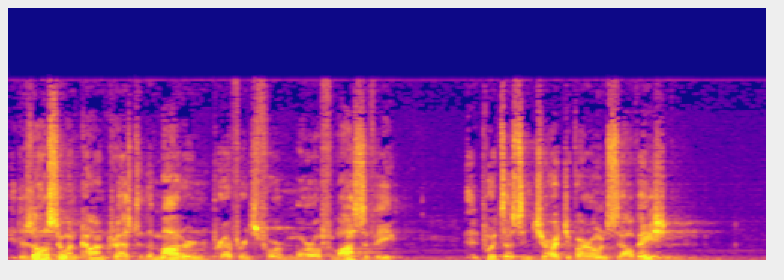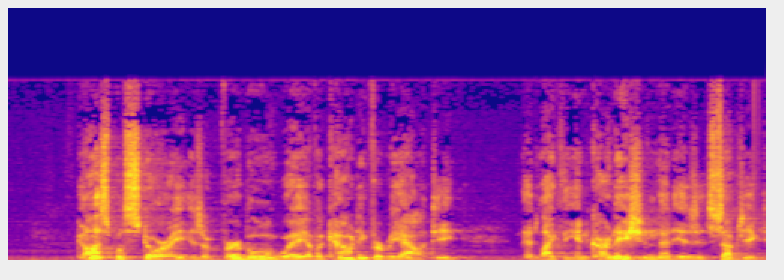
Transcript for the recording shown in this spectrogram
It is also in contrast to the modern preference for moral philosophy that puts us in charge of our own salvation. Gospel story is a verbal way of accounting for reality that, like the incarnation that is its subject,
